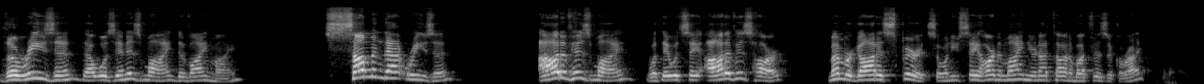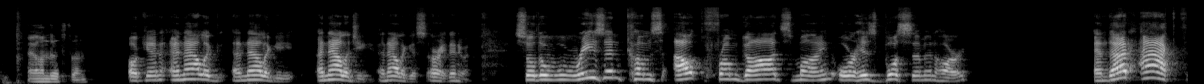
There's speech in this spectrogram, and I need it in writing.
the reason that was in his mind, divine mind, summoned that reason out of his mind, what they would say out of his heart. Remember, God is spirit. So when you say heart and mind, you're not talking about physical, right? I understand. Okay, an analog, analogy, analogy, analogous. All right, anyway. So the reason comes out from God's mind or his bosom and heart. And that act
